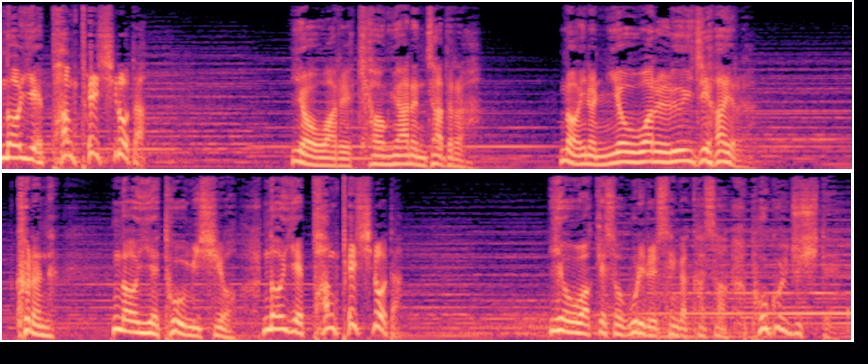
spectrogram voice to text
너희의 방패시로다. 여호와를 경외하는 자들아, 너희는 여호와를 의지하여라. 그는 너희의 도움이시요 너희의 방패시로다. 여호와께서 우리를 생각하사 복을 주시되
